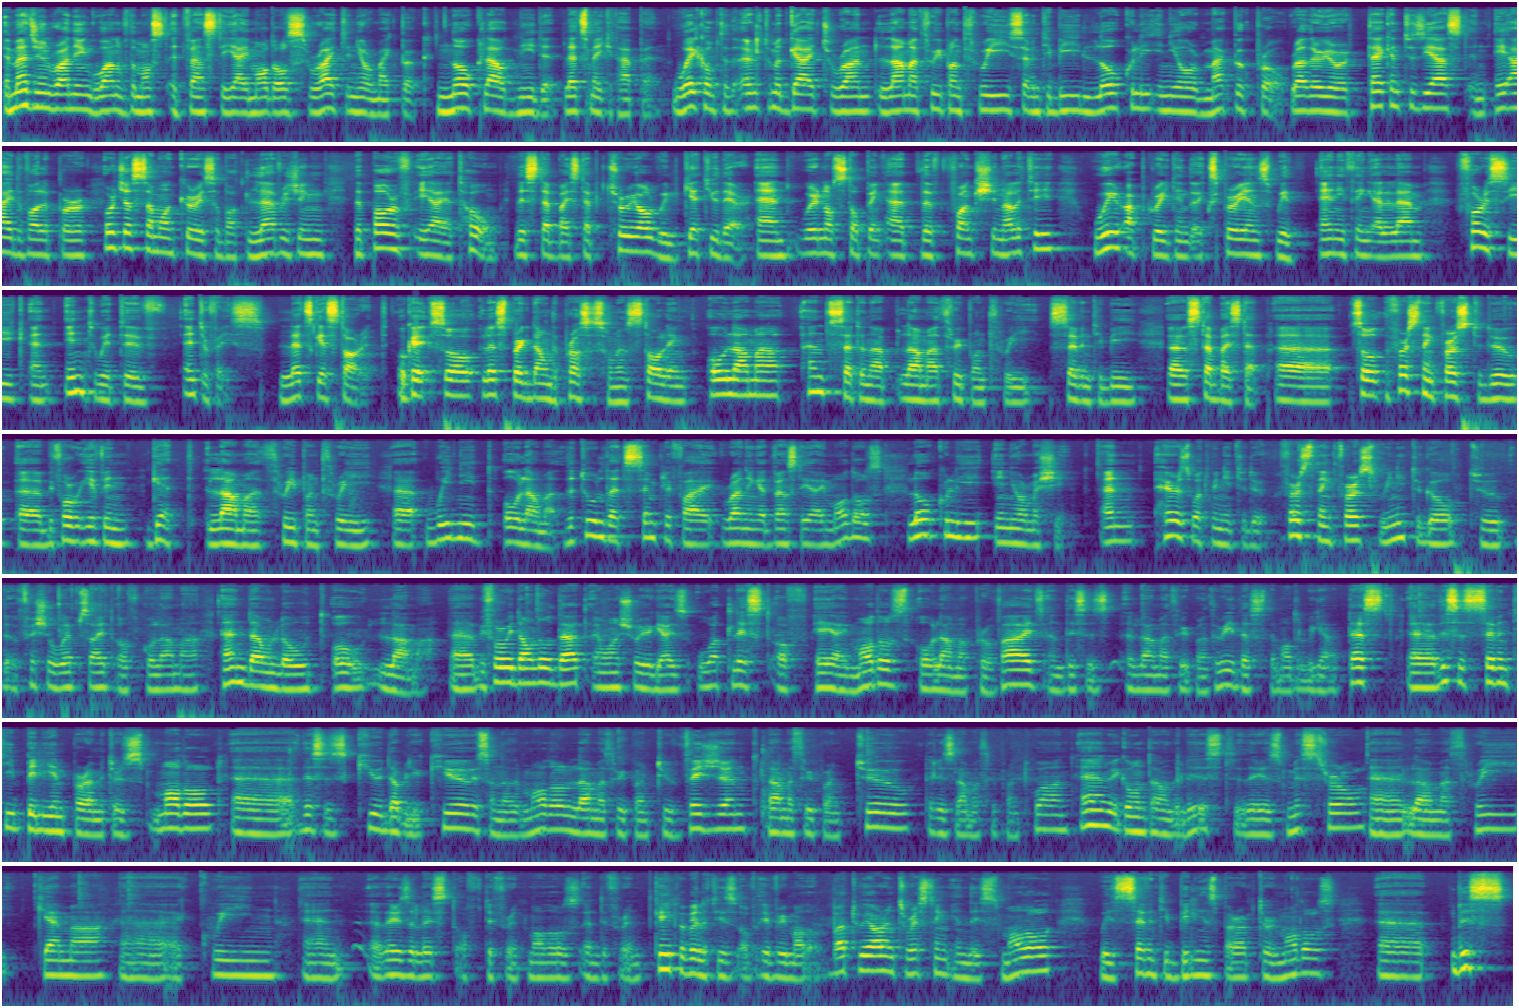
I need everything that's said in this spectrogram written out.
Imagine running one of the most advanced AI models right in your MacBook. No cloud needed. Let's make it happen. Welcome to the ultimate guide to run Llama 3.3 70B locally in your MacBook Pro. Whether you're a tech enthusiast, an AI developer, or just someone curious about leveraging the power of AI at home, this step-by-step tutorial will get you there. And we're not stopping at the functionality, we're upgrading the experience with anything LLM for a sleek and intuitive interface. Let's get started. Okay, so let's break down the process of installing Ollama and setting up Llama 3.3 70B uh, step by step. Uh, so the first thing first to do uh, before we even get Llama 3.3, uh, we need Ollama, the tool that simplify running advanced AI models locally in your machine. And here's what we need to do. First thing first, we need to go to the official website of Ollama and download Ollama. Uh, before we download that, I want to show you guys what list of AI models Ollama provides. And this is Llama 3.3. That's the model we're going to test. Uh, this is 70 billion parameters model. Uh, this is QWQ. It's another model. Llama 3.2 Vision. Llama 3.2. There is Llama 3.1. And we're going down the list. There is Mistral. Uh, Llama 3. Gemma, uh, Qwen, and uh, there is a list of different models and different capabilities of every model. But we are interested in this model with 70 billion parameter models. Uh,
